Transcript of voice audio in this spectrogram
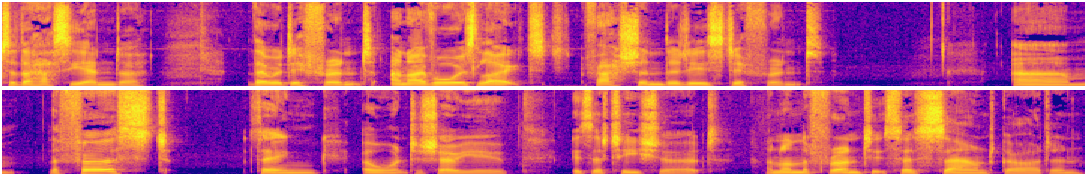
to the Hacienda. They were different, and I've always liked fashion that is different. Um, the first thing I want to show you is a t shirt, and on the front it says Soundgarden.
